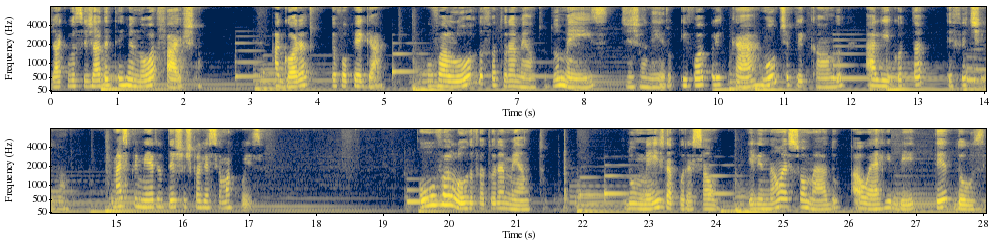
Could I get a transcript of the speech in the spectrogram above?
já que você já determinou a faixa. Agora eu vou pegar o valor do faturamento do mês de janeiro e vou aplicar multiplicando a alíquota efetiva. Mas primeiro deixa eu esclarecer uma coisa. O valor do faturamento do mês da apuração, ele não é somado ao RBT12,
